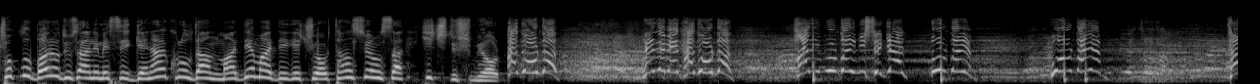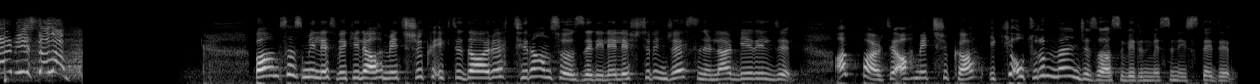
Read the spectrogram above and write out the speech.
Çoklu baro düzenlemesi genel kuruldan madde madde geçiyor, tansiyonsa hiç düşmüyor. Hadi oradan. Ne demek hadi oradan? Hadi buradayım işte gel. Buradayım. Buradayım. Terbiyesiz adam. Bağımsız milletvekili Ahmet Şık iktidarı tiran sözleriyle eleştirince sinirler gerildi. AK Parti Ahmet Şık'a iki oturum men cezası verilmesini istedi.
